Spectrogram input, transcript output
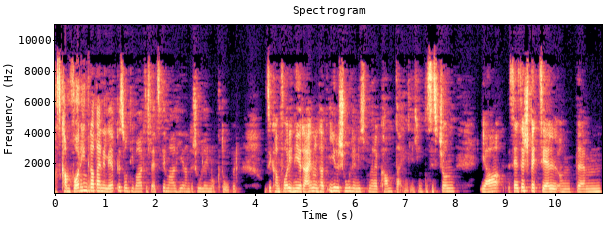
Es kam vorhin gerade eine Lehrperson, die war das letzte Mal hier an der Schule im Oktober. Und sie kam vorhin hier rein und hat ihre Schule nicht mehr erkannt eigentlich. Und das ist schon ja sehr, sehr speziell. Und ähm,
